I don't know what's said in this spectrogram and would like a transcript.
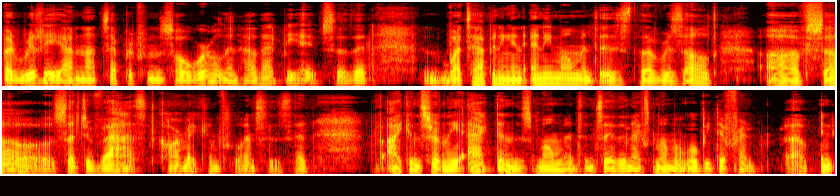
But really, I'm not separate from this whole world and how that behaves. So that what's happening in any moment is the result of so such vast karmic influences that I can certainly act in this moment and say the next moment will be different uh, in,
